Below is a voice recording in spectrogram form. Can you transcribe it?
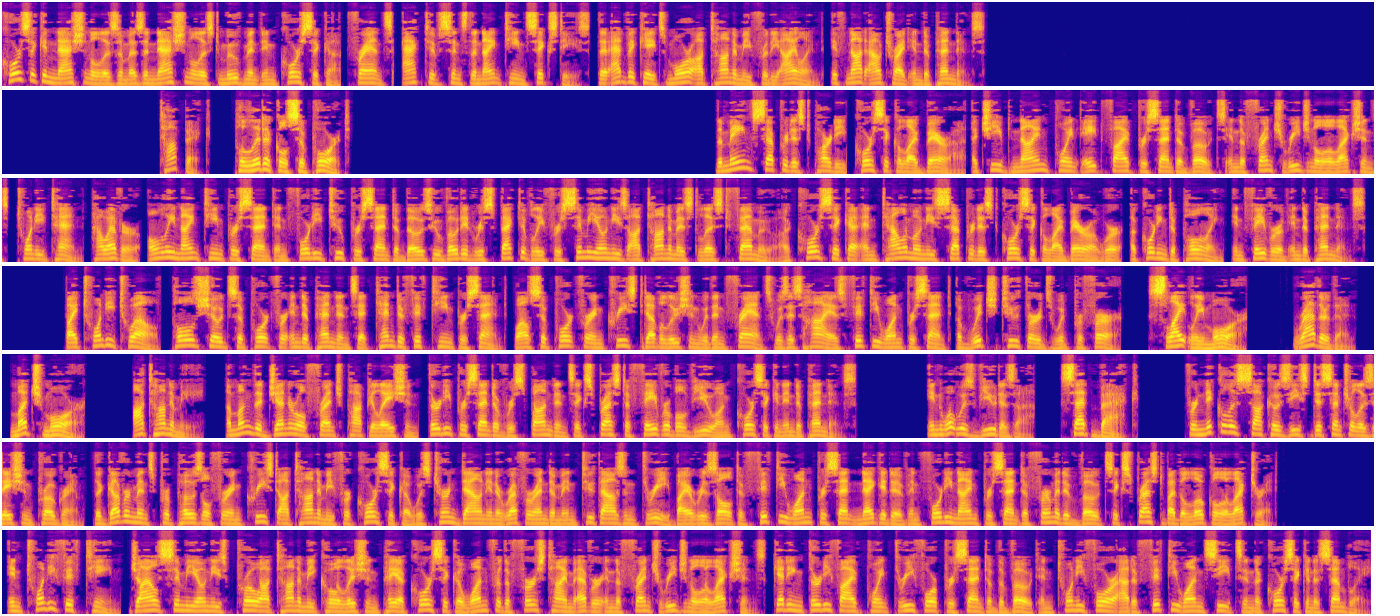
Corsican nationalism is a nationalist movement in Corsica, France, active since the 1960s, that advocates more autonomy for the island, if not outright independence. Political support The main separatist party Corsica Libera achieved 9.85% of votes in the French regional elections, 2010, however, only 19% and 42% of those who voted respectively for Simeoni's autonomist list FEMU a Corsica and Talamoni's separatist Corsica Libera were, according to polling, in favor of independence. By 2012, polls showed support for independence at 10 to 15%, while support for increased devolution within France was as high as 51% of which two-thirds would prefer «slightly more» rather than «much more» autonomy. Among the general French population, 30% of respondents expressed a favorable view on Corsican independence. In what was viewed as a «setback» For Nicolas Sarkozy's decentralization program, the government's proposal for increased autonomy for Corsica was turned down in a referendum in 2003 by a result of 51% negative and 49% affirmative votes expressed by the local electorate. In 2015, Gilles Simeoni's pro-autonomy coalition à Corsica won for the first time ever in the French regional elections, getting 35.34% of the vote and 24 out of 51 seats in the Corsican Assembly.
